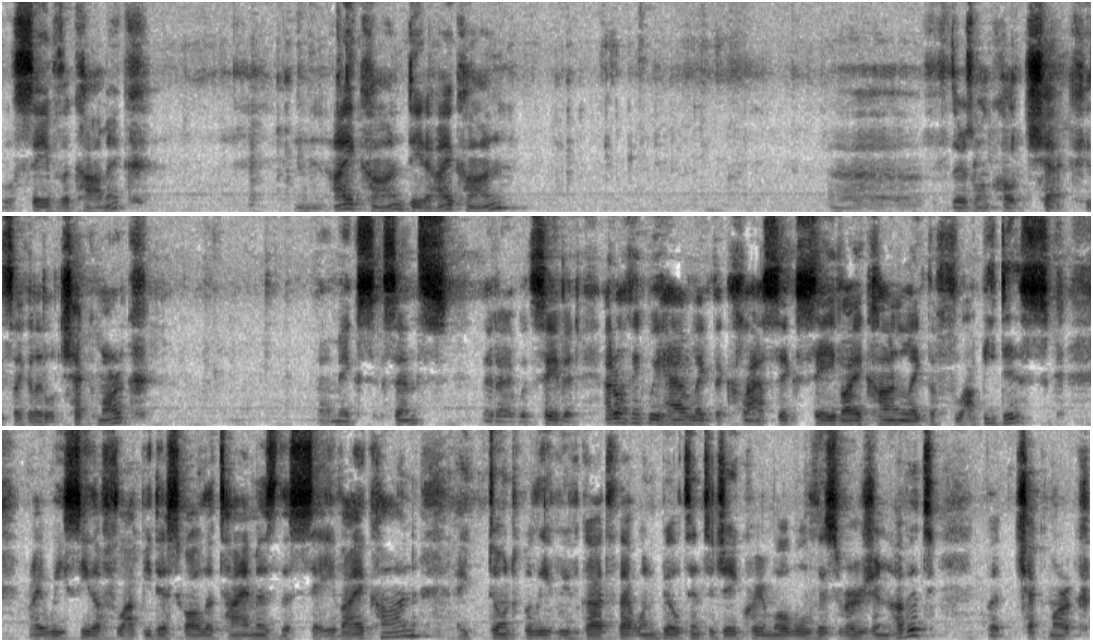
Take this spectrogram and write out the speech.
We'll save the comic. And an icon, data icon, uh, there's one called check. It's like a little check mark. That makes sense that I would save it. I don't think we have like the classic save icon like the floppy disk right? We see the floppy disk all the time as the save icon. I don't believe we've got that one built into jQuery Mobile, this version of it, but check mark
